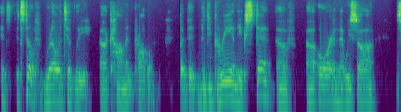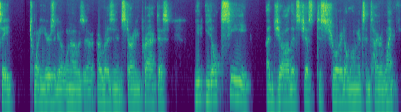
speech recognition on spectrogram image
it's it's still a relatively uh, common problem. But the the degree and the extent of uh, ORN that we saw, say 20 years ago when I was a, a resident starting practice, you, you don't see a jaw that's just destroyed along its entire length,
